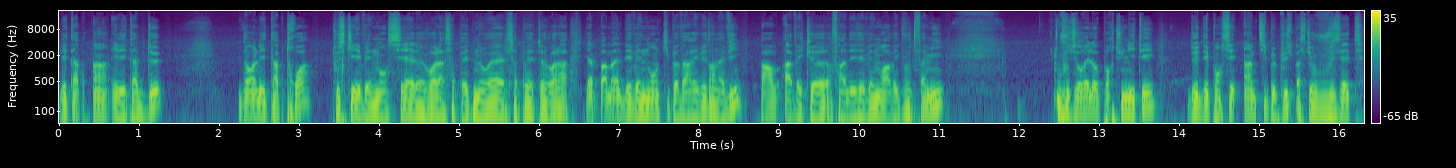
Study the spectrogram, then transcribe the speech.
l'étape 1 et l'étape 2, dans l'étape 3, tout ce qui est événementiel, euh, voilà, ça peut être Noël, ça peut être, euh, voilà, il y a pas mal d'événements qui peuvent arriver dans la vie, avec, enfin des événements avec votre famille vous aurez l'opportunité de dépenser un petit peu plus parce que vous êtes,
